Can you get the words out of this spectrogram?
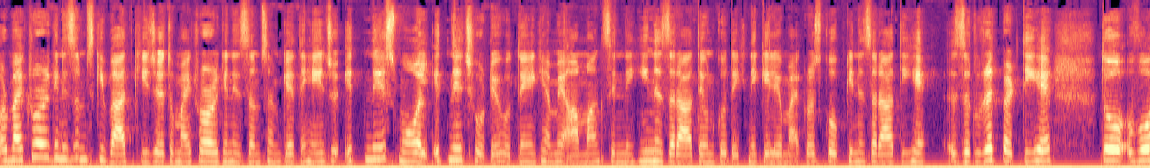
और माइक्रो ऑर्गेनिजम्स की बात की जाए तो माइक्रो ऑर्गेनिजम्स हम कहते हैं, जो इतने स्मॉल इतने छोटे होते हैं कि हमें आम आँख से नहीं नज़र आते उनको देखने के लिए माइक्रोस्कोप की नज़र आती है, ज़रूरत पड़ती है। तो वो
